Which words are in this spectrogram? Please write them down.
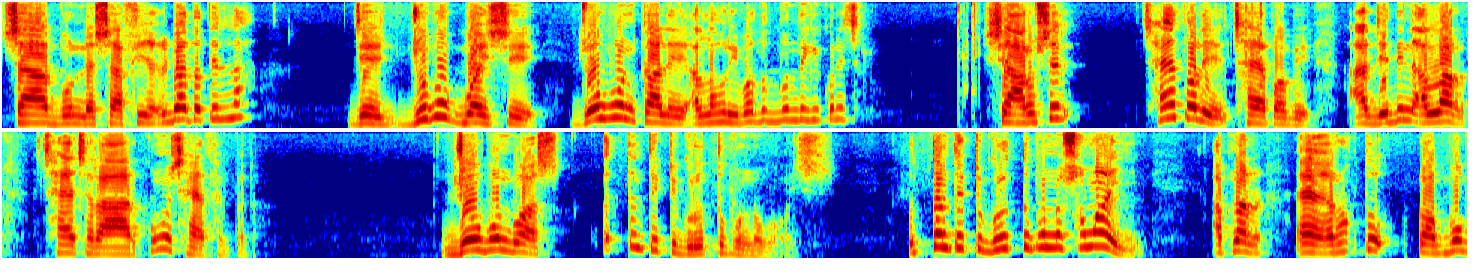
শাহাবুন্না শাফি ইবাদতিল্লাহ। যে যুবক বয়সে, যৌবনকালে আল্লাহর ইবাদত বন্দেগী করেছিল। সে আরসের ছায়া তলে ছায়া পাবে। আর যেদিন আল্লাহর ছায়া ছাড়া আর কোনো ছায়া থাকবে না। যৌবন বয়স অত্যন্ত একটি গুরুত্বপূর্ণ বয়স। অত্যন্ত একটি গুরুত্বপূর্ণ সময়। আপনার রক্ত টকবক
